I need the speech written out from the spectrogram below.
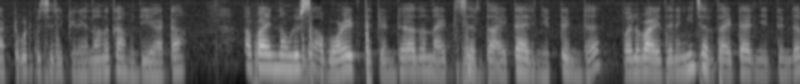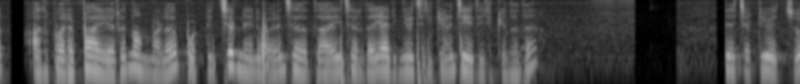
നട്ടുപിടിപ്പിച്ചിരിക്കണേന്നൊന്ന് കമന്റ് ചെയ്യാം കേട്ടോ അപ്പോൾ അതിന് നമ്മളൊരു സവോള എടുത്തിട്ടുണ്ട്. അത് നന്നായിട്ട് ചെറുതായിട്ട് അരിഞ്ഞിട്ടുണ്ട്. അതുപോലെ വഴുതനങ്ങയും ചെറുതായിട്ട് അരിഞ്ഞിട്ടുണ്ട്. അതുപോലെ പയർ നമ്മൾ പൊട്ടിച്ചിടുന്നതിന് പകരം ചെറുതായി ചെറുതായി അരിഞ്ഞു വെച്ചിരിക്കുകയാണ് ചെയ്തിരിക്കുന്നത്. ചട്ടി വെച്ചു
